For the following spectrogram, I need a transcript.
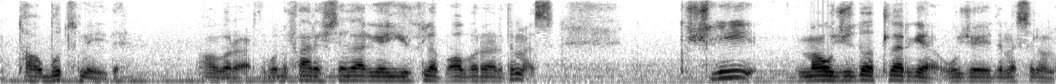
U tobutmi edi? Olib borardi buni farishtalarga yuklab olib borardi emas kuchli mavjudotlarga u joyda masalan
